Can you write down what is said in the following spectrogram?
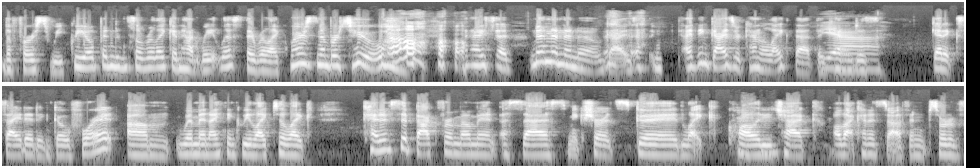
the first week we opened in Silver Lake and had wait lists, they were like, "Where's number two? Oh. and I said, "No, no, no, no, guys. I think guys are kind of like that. They yeah. kind of just get excited and go for it. Um, women, I think we like to like kind of sit back for a moment, assess, make sure it's good, like quality mm-hmm. check, all that kind of stuff, and sort of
